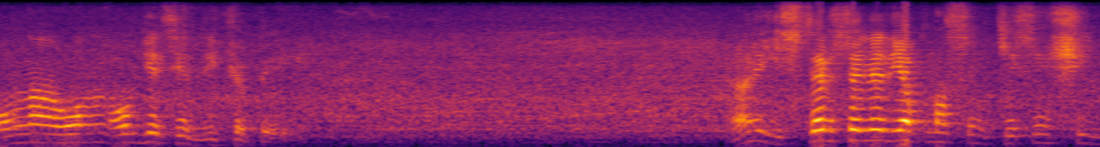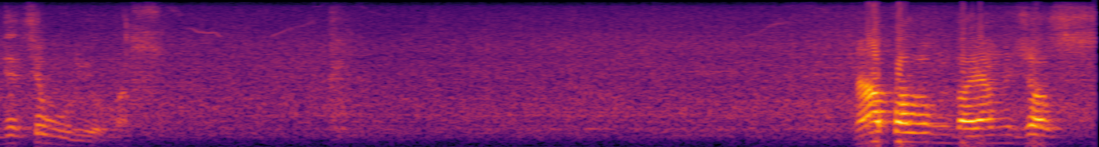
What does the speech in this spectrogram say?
Onlar, on, o getirdi köpeği. Yani isterseler yapmasın, kesin şiddete vuruyorlar. Ne yapalım, dayanacağız.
